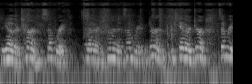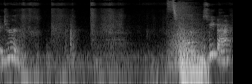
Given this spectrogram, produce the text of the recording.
together, turn, separate, together and turn and separate and turn, together and turn, separate and turn. Sweep back.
